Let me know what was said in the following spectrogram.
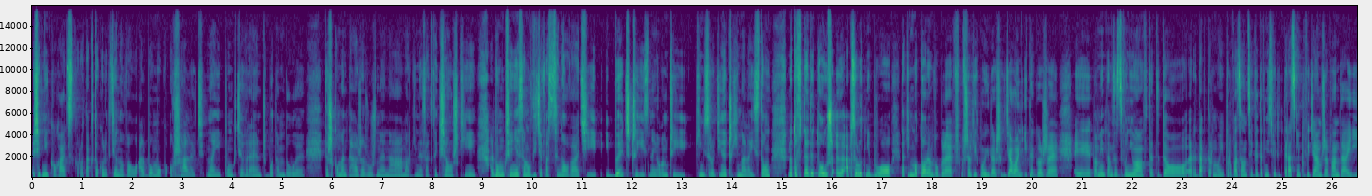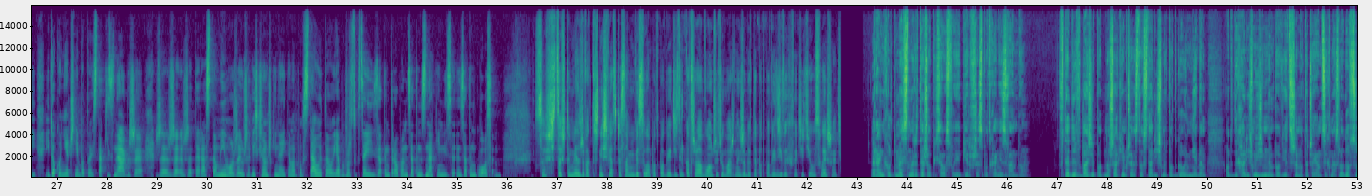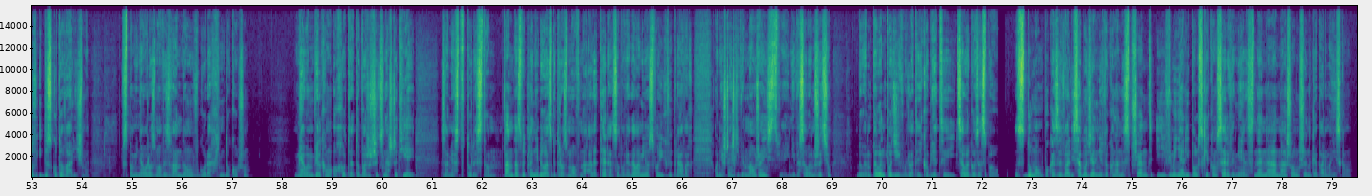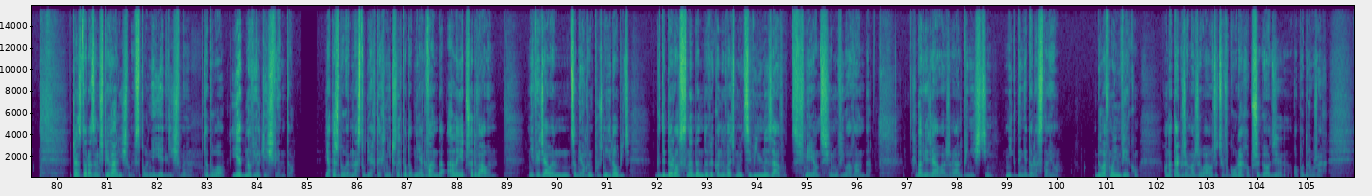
e, się w niej kochać, skoro tak to kolekcjonował, albo mógł oszaleć na jej punkcie wręcz, bo tam były też komentarze różne na marginesach tej książki, albo mógł się niesamowicie fascynować i, i być czyjejś znajomym, czyli kimś z rodziny, czy himalaistą, no to wtedy to już e, absolutnie było takim motorem w ogóle wszelkich moich dalszych działań i tego, że y, pamiętam, zadzwoniłam wtedy do redaktor mojej prowadzącej w wydawnictwie literackim, powiedziałam, że Wanda i, i to koniecznie, bo to jest taki znak, że, że, że, że teraz to, mimo że już jakieś książki na jej temat powstały, to ja po prostu chcę iść za tym tropem, za tym znakiem i za tym głosem. Coś, coś w tym jest, że faktycznie świat czasami wysyła podpowiedzi, tylko trzeba włączyć uważność, żeby te podpowiedzi wychwycić i usłyszeć. Reinhold Messner też opisał swoje pierwsze spotkanie z Wandą. Wtedy w bazie pod Noszakiem często staliśmy pod gołym niebem, oddychaliśmy zimnym powietrzem otaczających nas lodowców i dyskutowaliśmy. Wspominał rozmowy z Wandą w górach Hindukuszu. Miałem wielką ochotę towarzyszyć na szczyt jej, zamiast turystom. Wanda zwykle nie była zbyt rozmowna, ale teraz opowiadała mi o swoich wyprawach, o nieszczęśliwym małżeństwie i niewesołym życiu. Byłem pełen podziwu dla tej kobiety i całego zespołu. Z dumą pokazywali samodzielnie wykonany sprzęt i wymieniali polskie konserwy mięsne na naszą szynkę parmeńską. Często razem śpiewaliśmy, wspólnie jedliśmy. To było jedno wielkie święto. Ja też byłem na studiach technicznych, podobnie jak Wanda, ale je przerwałem. Nie wiedziałem, co miałbym później robić. Gdy dorosnę, będę wykonywać mój cywilny zawód, śmiejąc się, mówiła Wanda. Chyba wiedziała, że alpiniści nigdy nie dorastają. Była w moim wieku. Ona także marzyła o życiu w górach, o przygodzie, o podróżach,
